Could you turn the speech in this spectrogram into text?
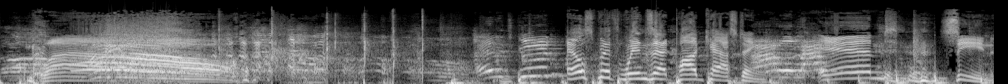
Wow. And it's good. Elspeth wins at podcasting. And Scene.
